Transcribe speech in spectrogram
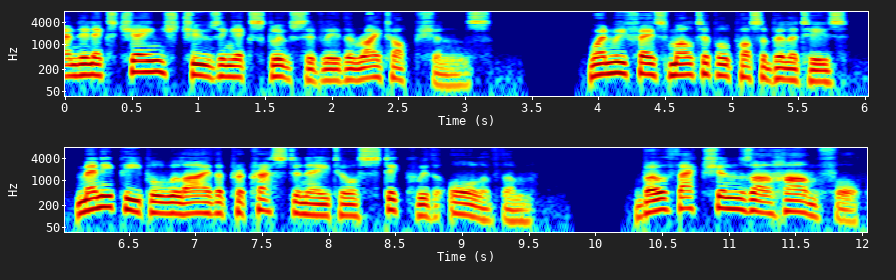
and in exchange choosing exclusively the right options. When we face multiple possibilities, many people will either procrastinate or stick with all of them. Both actions are harmful.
